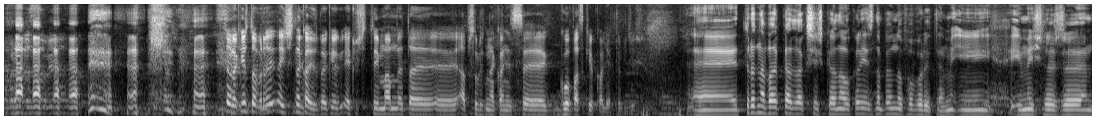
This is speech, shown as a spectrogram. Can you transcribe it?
Dobra, sobie. Czemu, jest dobre, jeszcze na koniec, bo jak, jak już tutaj mamy te e, absolutnie na koniec e, Głowacki jak to widzisz? E, trudna walka dla Krzyśka na okolicy jest na pewno faworytem i, i myślę, że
